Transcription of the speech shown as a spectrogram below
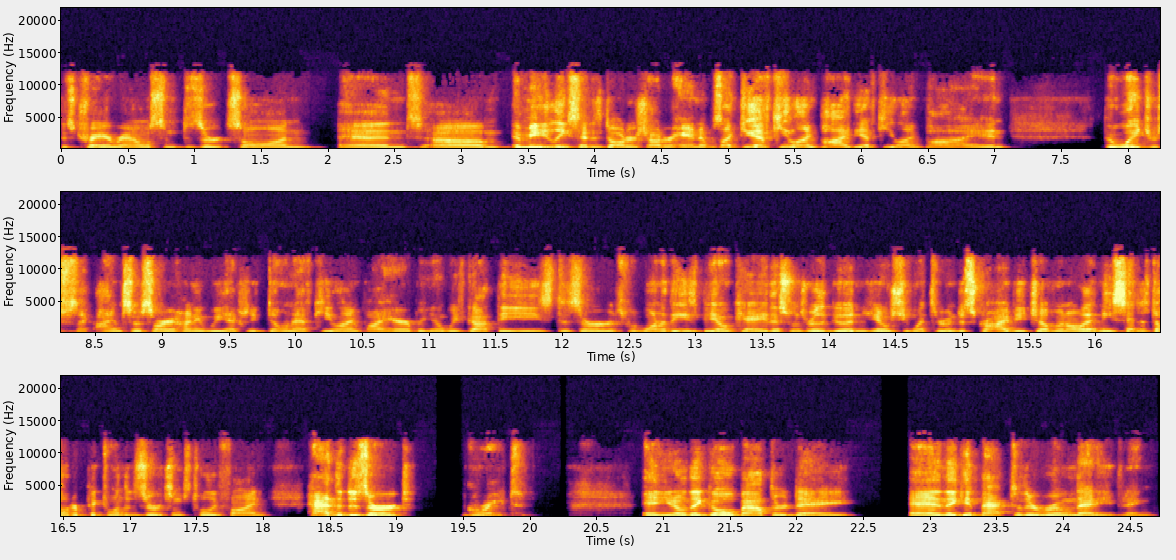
this tray around with some desserts on, and um, immediately said his daughter shot her hand up. Was like, "Do you have key lime pie? Do you have key lime pie?" And the waitress was like, I am so sorry, honey. We actually don't have key lime pie here, but you know, we've got these desserts. Would one of these be okay? This one's really good. And you know, she went through and described each of them and all that. And he said his daughter picked one of the desserts and was totally fine. Had the dessert, great. And you know, they go about their day and they get back to their room that evening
